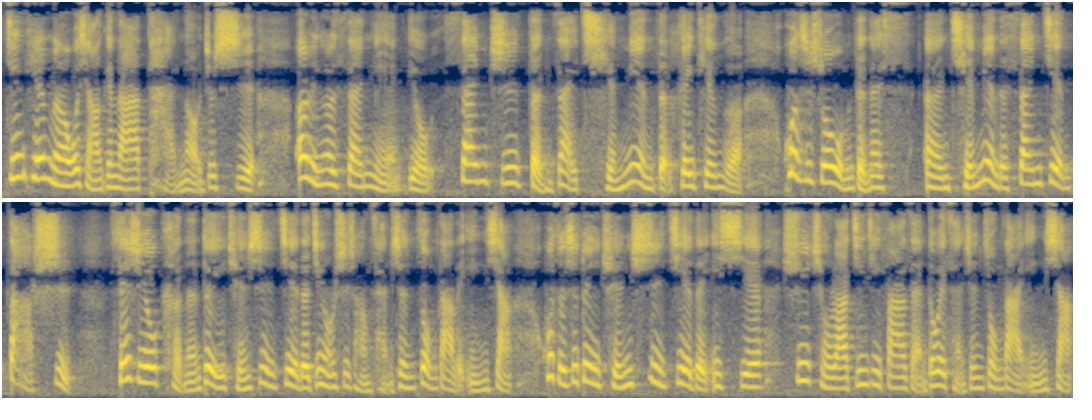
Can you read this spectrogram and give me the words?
今天呢，我想要跟大家谈哦，就是二零二三年有三只等在前面的黑天鹅，或者是说我们等在嗯前面的三件大事。随时有可能对于全世界的金融市场产生重大的影响，或者是对于全世界的一些需求啦、经济发展都会产生重大影响。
